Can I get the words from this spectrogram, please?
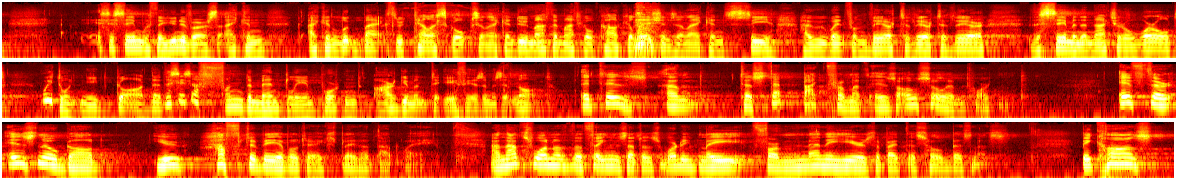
It's the same with the universe. I can I can look back through telescopes and I can do mathematical calculations and I can see how we went from there to there to there. The same in the natural world. We don't need God. Now, this is a fundamentally important argument to atheism, is it not? It is, and to step back from it is also important. If there is no God, you have to be able to explain it that way. And that's one of the things that has worried me for many years about this whole business. Because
